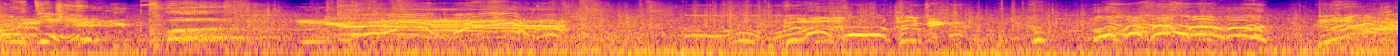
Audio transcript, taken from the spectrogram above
어디? 으아!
